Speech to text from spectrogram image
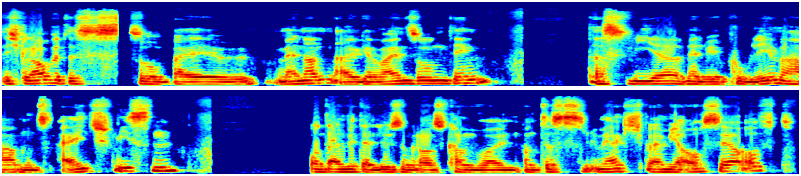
ich glaube, das ist so bei Männern allgemein so ein Ding, dass wir, wenn wir Probleme haben, uns einschließen und dann mit der Lösung rauskommen wollen. Und das merke ich bei mir auch sehr oft,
